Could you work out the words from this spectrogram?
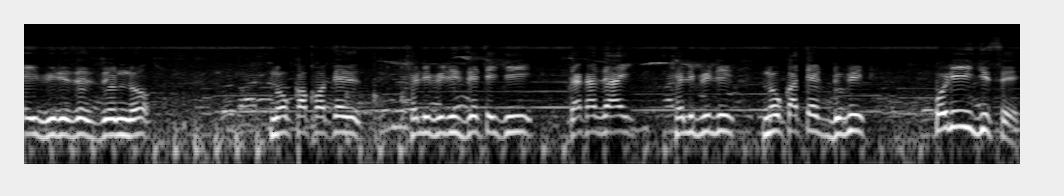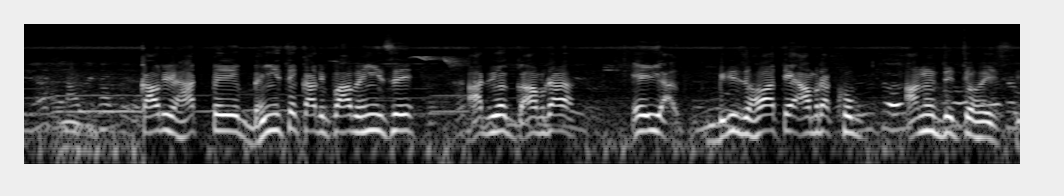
এই ব্রিজের জন্য। নৌকাপথে ছেলেবিলি যেতে গিয়ে দেখা যায় ছেলেবিলি নৌকাতে ডুবি পড়েই গেছে। কারোর হাত পেয়ে ভেঙেছে কারোর পা ভেঙেছে। আর আমরা এই ব্রিজ হওয়াতে আমরা খুব আনন্দিত হয়েছি।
